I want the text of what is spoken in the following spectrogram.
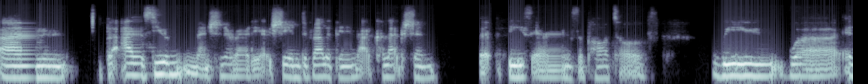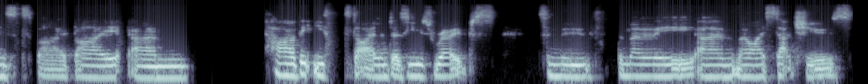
Um, but as you mentioned already, actually, in developing that collection, that these earrings are part of. We were inspired by um, how the Easter Islanders used ropes to move the Moai, um, Moai statues.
